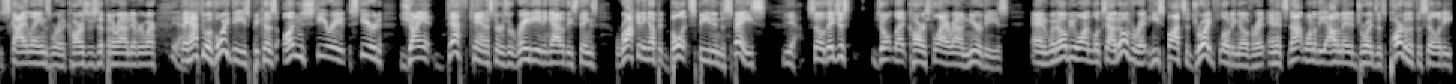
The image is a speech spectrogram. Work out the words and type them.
sky lanes where the cars are zipping around everywhere. Yeah. They have to avoid these because unsteered steered giant death canisters are radiating out of these things, rocketing up at bullet speed into space. yeah, So they just don't let cars fly around near these. And when Obi Wan looks out over it, he spots a droid floating over it, and it's not one of the automated droids that's part of the facility.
